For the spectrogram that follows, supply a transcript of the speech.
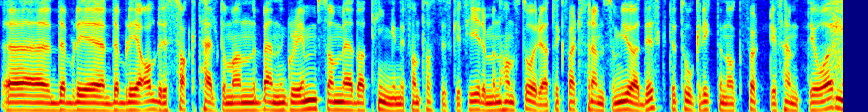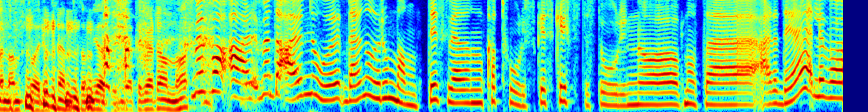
Eh, det blir, det blir, aldri sagt helt om han Ben Grim, som er da tingen i Fantastiske fire, men han står jo etter hvert frem som jødisk. Det tok riktignok 40-50 år, men han står jo frem som jødisk etter hvert, han òg. Men, men, det er noe, det er jo noe romantisk ved den katolske skriftestolen og på en måte Er det det, eller hva?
